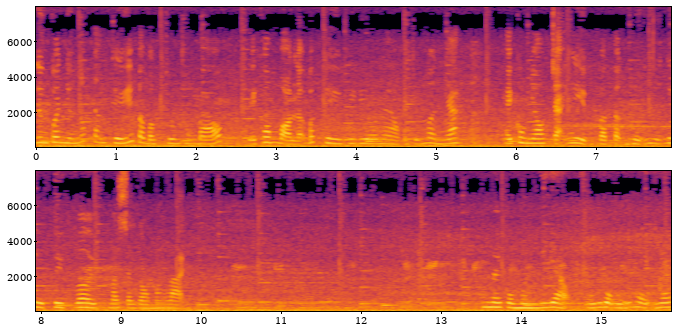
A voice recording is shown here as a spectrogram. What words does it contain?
Đừng quên nhấn nút đăng ký và bật chuông thông báo để không bỏ lỡ bất kỳ video nào của chúng mình nha. Hãy cùng nhau trải nghiệm và tận hưởng những điều tuyệt vời mà Sài Gòn mang lại. Hôm nay cùng mình đi dạo phố đi bộ Nguyễn Huệ nha.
